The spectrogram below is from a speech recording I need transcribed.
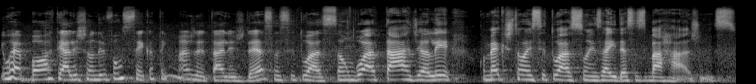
E o repórter Alexandre Fonseca tem mais detalhes dessa situação. Boa tarde, Ale. Como é que estão as situações aí dessas barragens?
